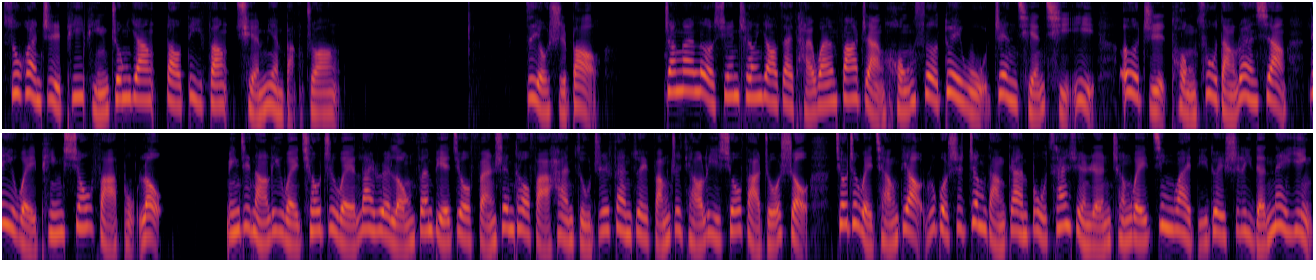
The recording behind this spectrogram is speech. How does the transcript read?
苏焕智批评中央到地方全面绑桩。自由时报。张安乐宣称要在台湾发展红色队伍，阵前起义，遏止统促党乱象。立委拼修法补漏。民进党立委邱志伟、赖瑞龙分别就反渗透法和组织犯罪防治条例修法着手。邱志伟强调，如果是政党干部参选人成为境外敌对势力的内应，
